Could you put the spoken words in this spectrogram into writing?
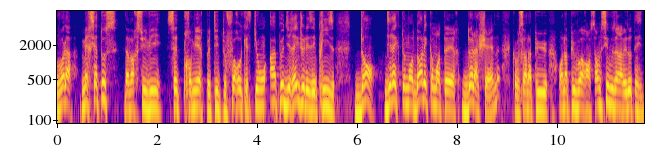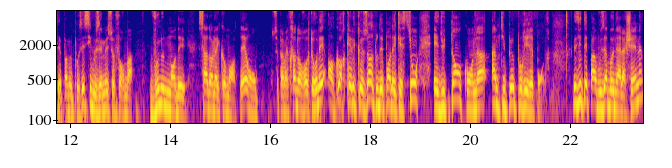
Voilà, merci à tous d'avoir suivi cette première petite foire aux questions un peu directe. Je les ai prises dans, directement dans les commentaires de la chaîne. Comme ça, on a pu, on a pu voir ensemble. Si vous en avez d'autres, n'hésitez pas à me poser. Si vous aimez ce format, vous nous demandez ça dans les commentaires. On se permettra d'en retourner encore quelques-uns. Tout dépend des questions et du temps qu'on a un petit peu pour y répondre. N'hésitez pas à vous abonner à la chaîne,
